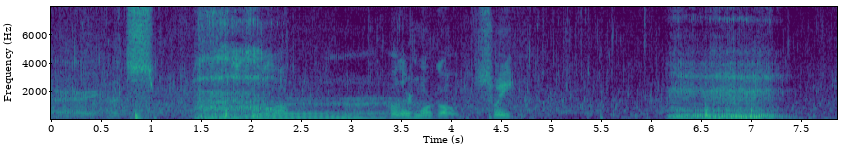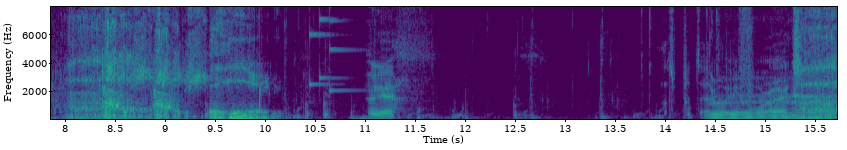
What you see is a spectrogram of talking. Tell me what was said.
Alright, let's... Oh, there's more gold. Sweet. Okay. Let's put that away before I accidentally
